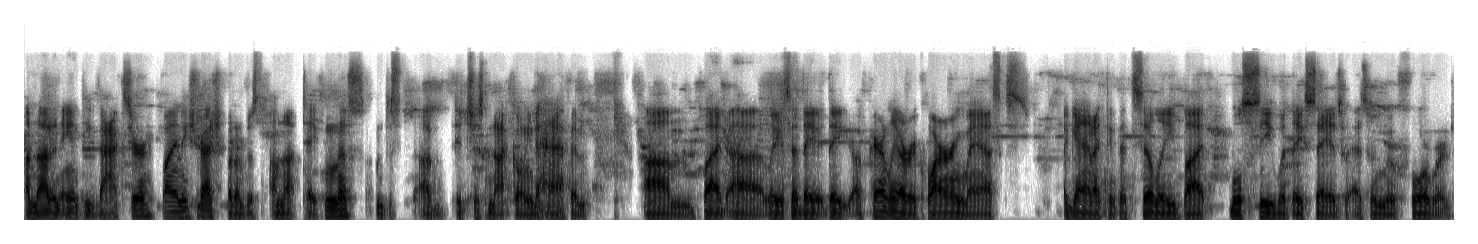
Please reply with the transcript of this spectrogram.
I'm not an anti-vaxxer by any stretch but i'm just i'm not taking this. I'm just uh, it's just not going to happen. Um, but uh, like i said they they apparently are requiring masks. Again i think that's silly but we'll see what they say as, as we move forward.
